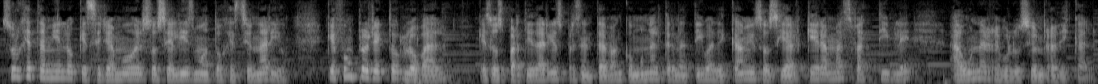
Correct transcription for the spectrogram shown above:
Surge también lo que se llamó el socialismo autogestionario, que fue un proyecto global que sus partidarios presentaban como una alternativa de cambio social que era más factible a una revolución radical.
